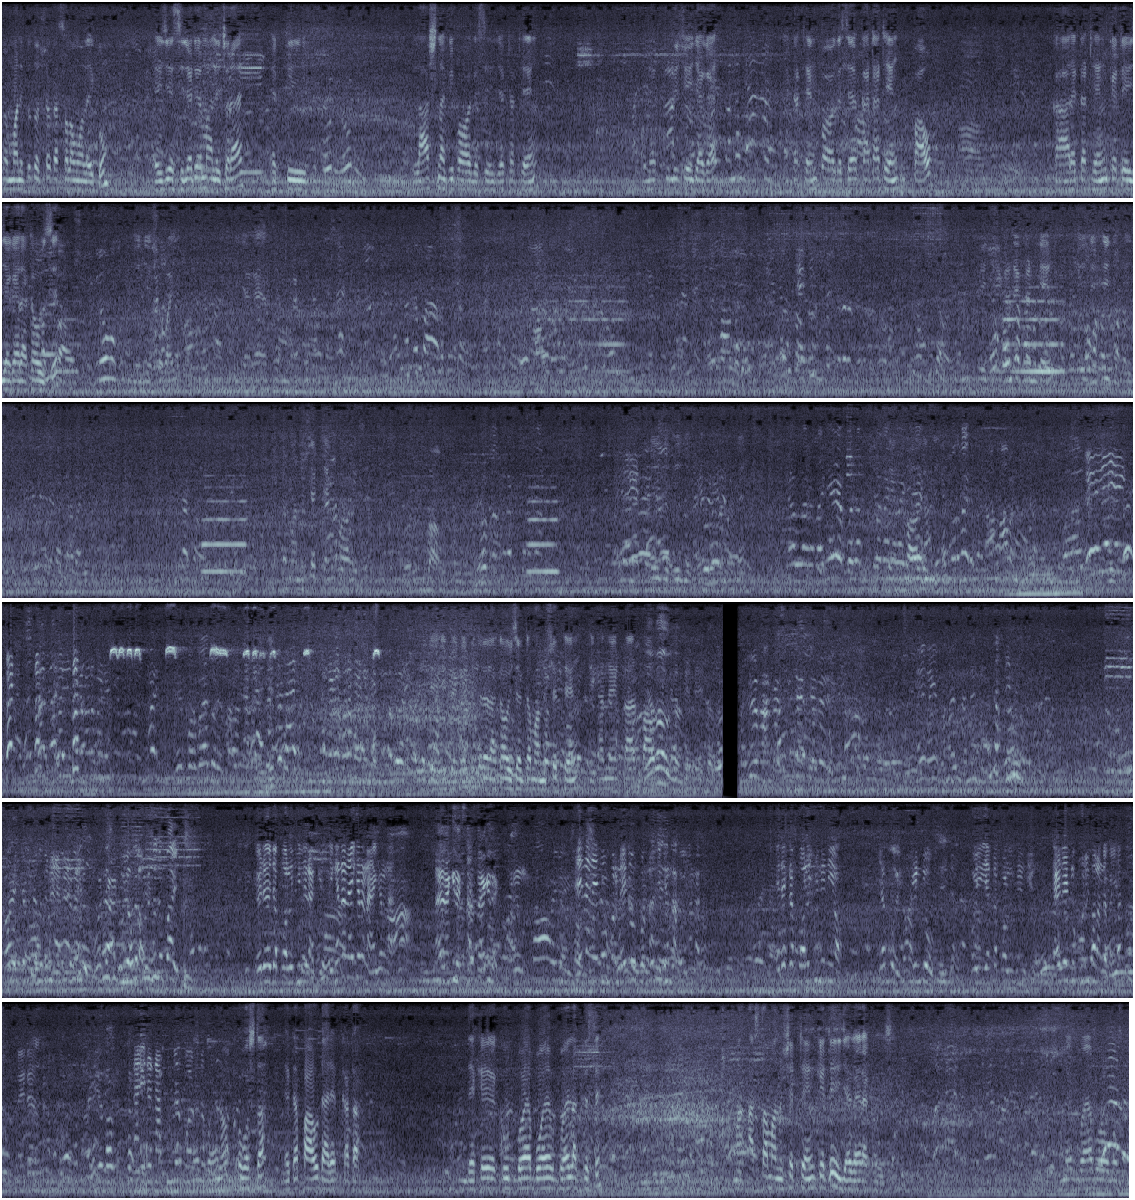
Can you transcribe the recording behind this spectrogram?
সম্মানিত দর্শক, আসসালামু আলাইকুম। এই যে সিলেটের মালিচড়ায় একটি লাশ নাকি পাওয়া গেছে, এই যে একটা ঠ্যাং। অনেক পুলিশ এই জায়গায় একটা ঠ্যাং পাওয়া গেছে, কাটা ঠ্যাং, পাও। কার একটা ঠ্যাং কেটে এই জায়গায় রাখা হয়েছে। এই যে সবাই এই জায়গায় আছে। আমরা। মানুষের ট্যাং পাওয়া গেছে গরুর পাও এই রাখা হয়েছে একটা মানুষের ট্যাং এখানে কার এটা এটা পলিথিনে রাখি। এখানে না এখানে না এখানে না। এই না এটা উপর না এটা উপর না এটা একটা পলিথিনে নিও অবস্থা। একটা পাও ডাইরেক্ট কাটা। দেখে খুব ভয় ভয় ভয় লাগতেছে। মা- আস্তা মানুষের ট্রেন কেটে এই জায়গায় রাখা হয়েছে। অনেক ভয়াবহ অবস্থা।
